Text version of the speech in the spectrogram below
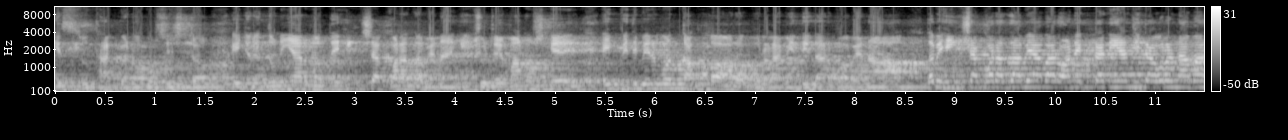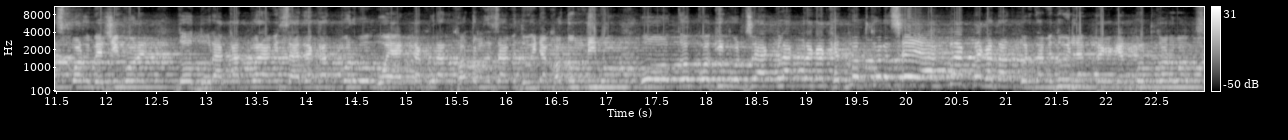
কিছু থাকবে না অবশিষ্ট। এই জন্য দুনিয়ার মধ্যে হিংসা করা যাবে না, হিংসুটে মানুষকে এই পৃথিবীর মধ্যে আল্লাহ রব্বুল দিদার পাবে না। তবে হিংসা করা যাবে আবার অনেকটা নিয়ে যেটা হলো নামাজ পড়ো বেশি করে। তো দু রাকাত পরে আমি চার রাকাত পড়ব, ও একটা কোরআন খতম দিয়েছে আমি দুইটা খতম দিব। ও তো ক- করছে? এক লাখ টাকা খেদমত করেছে, এক লাখ টাকা দান করেছে, আমি দুই লাখ টাকা খেদমত করব।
